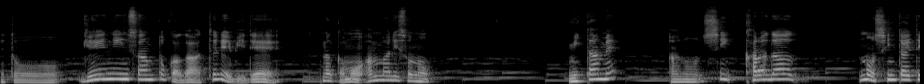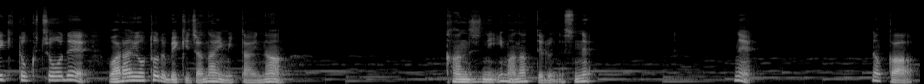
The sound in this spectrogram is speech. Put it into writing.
えっと、芸人さんとかがテレビで、なんかもうあんまりその、見た目？あの、し、体の身体的特徴で笑いを取るべきじゃないみたいな感じに今なってるんですね。ね。なんか、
